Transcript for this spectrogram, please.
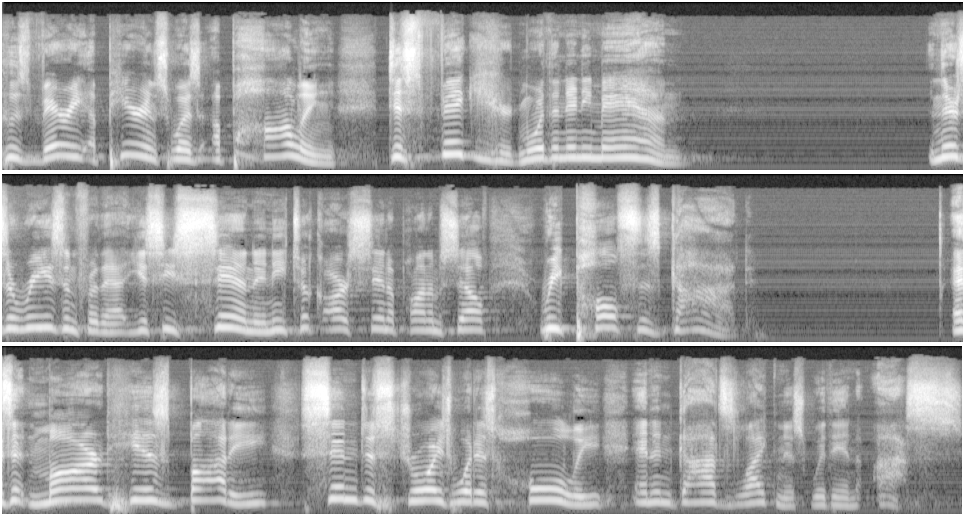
whose very appearance was appalling, disfigured more than any man. And there's a reason for that. You see, sin, and he took our sin upon himself, repulses God. As it marred his body, sin destroys what is holy and in God's likeness within us.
